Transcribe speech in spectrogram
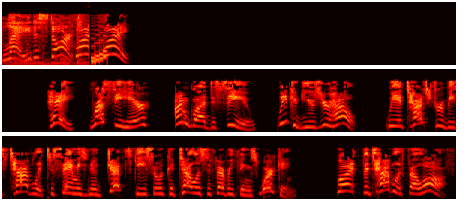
play to start. Play! play. Hey, Rusty here. I'm glad to see you. We could use your help. We attached Ruby's tablet to Sammy's new jet ski so it could tell us if everything's working. But the tablet fell off,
